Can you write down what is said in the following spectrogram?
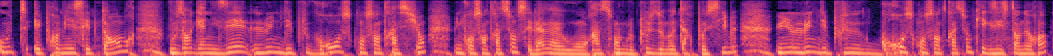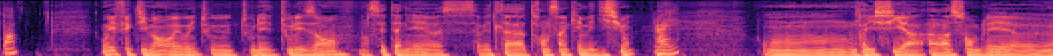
août et 1er septembre. Vous organisez l'une des plus grosses concentrations. Une concentration, c'est là où on rassemble le plus de motards possible. Une l'une des plus grosses concentrations qui existent en Europe. Hein. Oui, effectivement, oui, oui, tous- tous les, tous les ans. Cette année, euh, ça va être la 35e édition. Oui. On réussit à, à rassembler, euh,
